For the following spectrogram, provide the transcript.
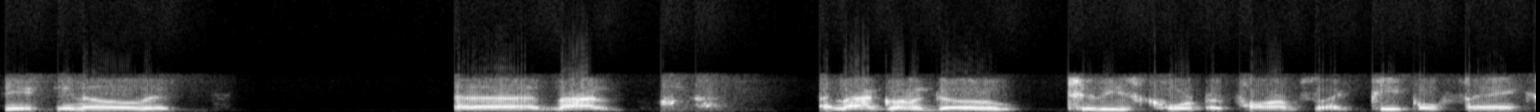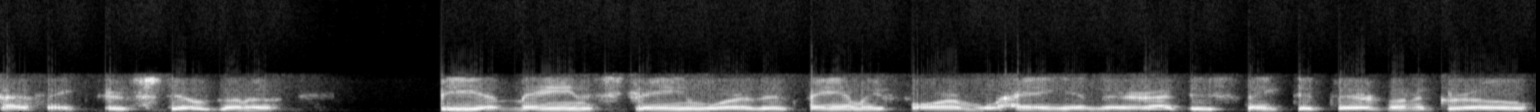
You know that uh, not. I'm not going to go to these corporate farms like people think. I think there's still going to be a mainstream where the family farm will hang in there. I just think that they're going to grow,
